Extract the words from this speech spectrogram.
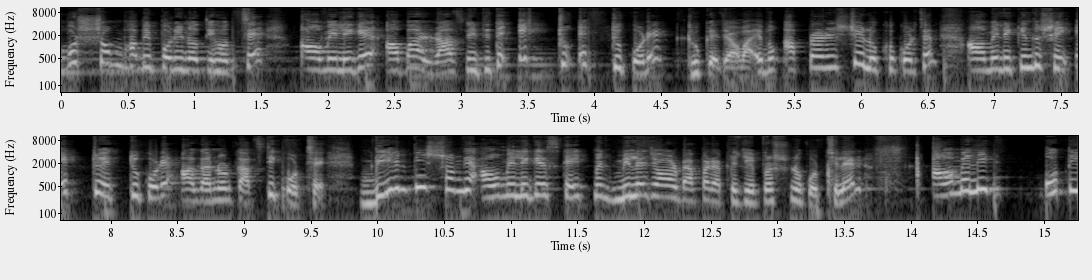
অবশ্যম্ভাবী পরিণতি হচ্ছে আওয়ামী লীগের আবার রাজনীতিতে একটু একটু করে ঢুকে যাওয়া। এবং আপনারা নিশ্চয়ই লক্ষ্য করছেন, আওয়ামী লীগ কিন্তু সেই একটু একটু করে আগানোর কাজটি করছে। বিএনপির সঙ্গে আওয়ামী লীগের স্টেটমেন্ট মিলে যাওয়ার ব্যাপারে আপনি যে প্রশ্ন করছিলেন, আওয়ামী লীগ অতি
